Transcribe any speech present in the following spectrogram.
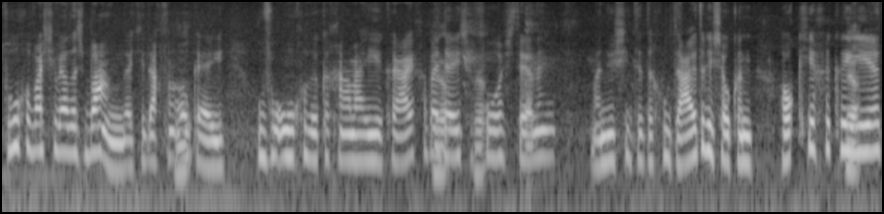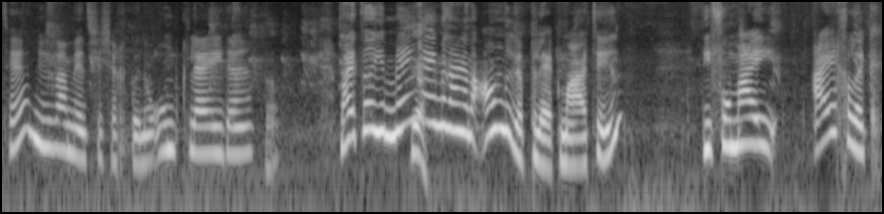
Vroeger was je wel eens bang. Dat je dacht van oké, hoeveel ongelukken gaan wij hier krijgen bij deze voorstelling. Maar nu ziet het er goed uit. Er is ook een hokje gecreëerd hè, nu waar mensen zich kunnen omkleden. Ja. Maar ik wil je meenemen naar een andere plek, Martin. Die voor mij eigenlijk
